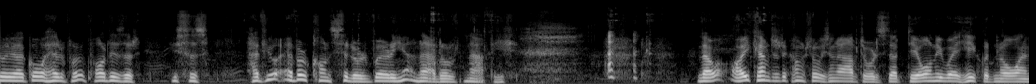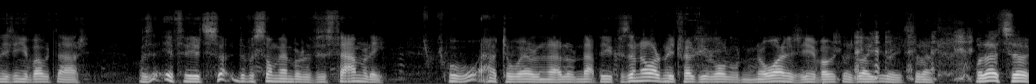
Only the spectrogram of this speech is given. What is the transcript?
Yeah, go ahead. What is it? He says, Have you ever considered wearing an adult nappy? now, I came to the conclusion afterwards that the only way he could know anything about that was if there was some member of his family who had to wear an adult nappy because an ordinary 12 year old wouldn't know anything about. Like, like, so that, well, that's, uh,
